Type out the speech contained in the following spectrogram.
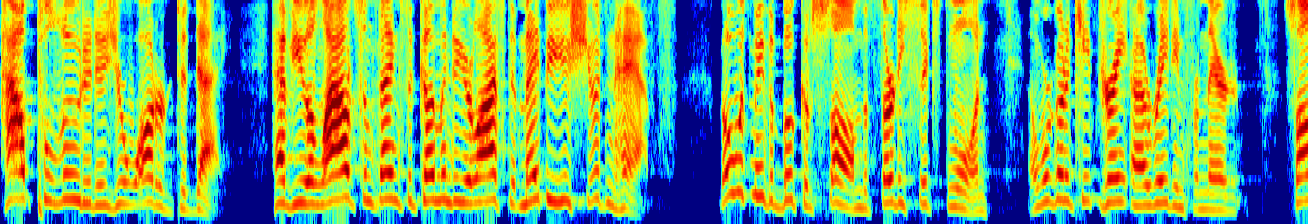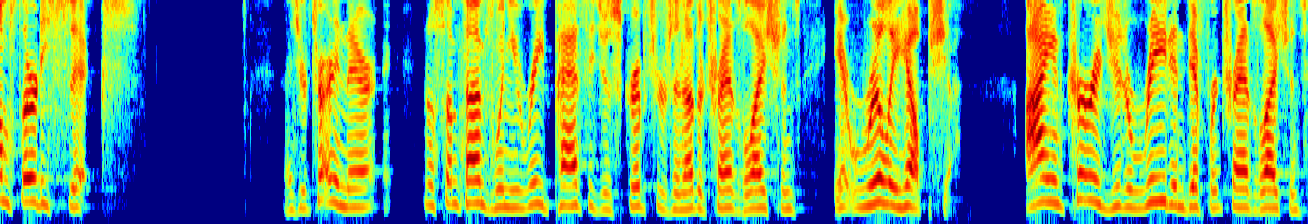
How polluted is your water today? Have you allowed some things to come into your life that maybe you shouldn't have? Go with me the book of Psalm, the 36th one, and we're going to keep drink, uh, reading from there. Psalm 36. As you're turning there, you know, sometimes when you read passages, scriptures, and other translations, it really helps you. I encourage you to read in different translations.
